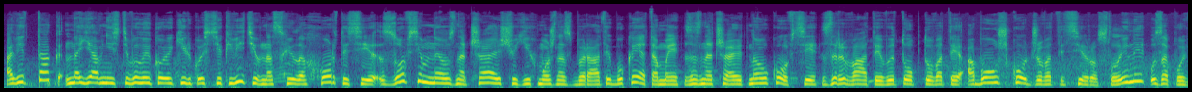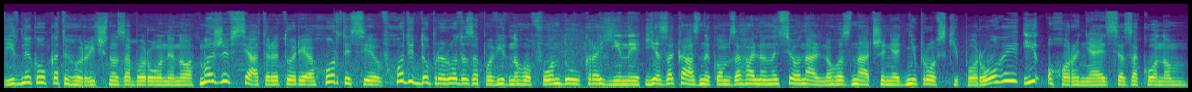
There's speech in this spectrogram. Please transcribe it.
А відтак наявність великої кількості квітів на схилах Хортиці зовсім не означає, що їх можна збирати букетами, зазначають науковці. Зривати, витоптувати або ушкоджувати ці рослини у заповіднику категорично заборонено. Майже вся територія Хортиці входить до природозаповідного фонду України, є заказником загальнонаціонального значення Дніпровські пороги і охороняється законом.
